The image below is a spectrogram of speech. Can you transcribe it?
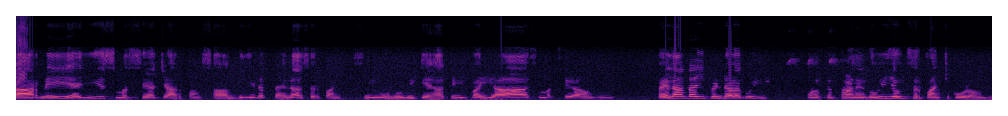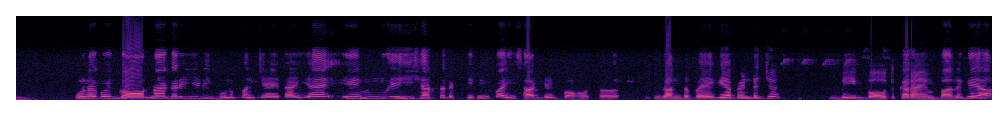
ਕਾਰਨ ਇਹ ਹੈ ਜੀ ਸਮੱਸਿਆ 4-5 ਸਾਲ ਦੀ, ਜਿਹੜਾ ਪਹਿਲਾ ਸਰਪੰਚ ਸੀ, ਉਹਨੂੰ ਵੀ ਕਿਹਾ ਸੀ ਵੀ ਭਾਈ ਆਹ ਸਮੱਸਿਆ ਆਉਂਦੀ ਪਹਿਲਾਂ ਤਾਂ ਜੀ ਪਿੰਡ ਵਾਲਾ ਕੋਈ ਪੁਲਿਸ ਥਾਣੇ ਥੋੜੀ ਜਾਊ ਸਰਪੰਚ ਕੋਲ ਆਉਂਦੀ ਉਹਨੇ ਕੋਈ ਗੌਰ ਨਾ ਕਰੀ, ਜਿਹੜੀ ਹੁਣ ਪੰਚਾਇਤ ਆਈ ਹੈ, ਇਹਨੂੰ ਇਹੀ ਸ਼ਰਤ ਰੱਖੀ ਸੀ ਵੀ ਭਾਈ ਸਾਡੇ ਬਹੁਤ ਗੰਦ ਪੈ ਗਿਆ ਪਿੰਡ 'ਚ, ਵੀ ਬਹੁਤ ਕ੍ਰਾਈਮ ਵੱਧ ਗਿਆ,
